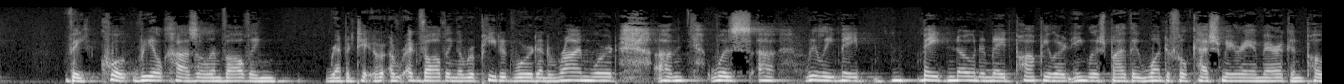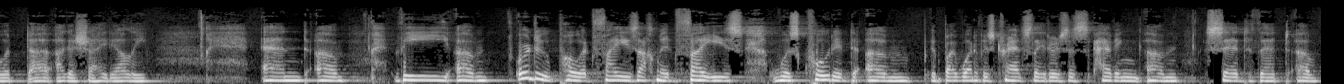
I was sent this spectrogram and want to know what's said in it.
the quote real ghazal involving repeti- uh, involving a repeated word and a rhyme word, um, was uh, really made made known and made popular in English by the wonderful Kashmiri American poet uh, Agha Shahid Ali. And um, the um, Urdu poet Faiz Ahmed Faiz was quoted um, by one of his translators as having um, said that uh,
